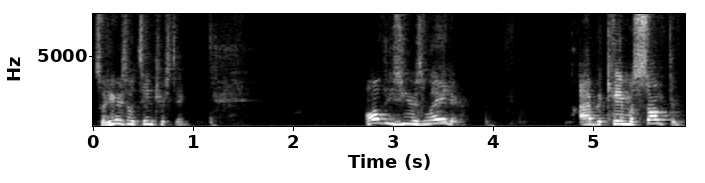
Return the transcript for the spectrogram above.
so here's what's interesting. All these years later, I became a something,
